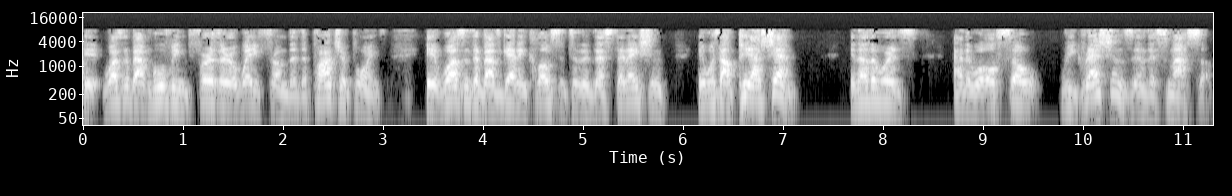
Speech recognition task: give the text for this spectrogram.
it wasn't about moving further away from the departure point. It wasn't about getting closer to the destination. It was al pi Hashem. In other words, and there were also regressions in this masa,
